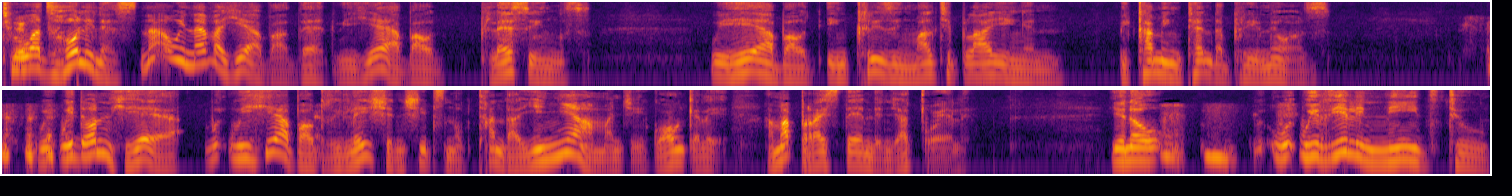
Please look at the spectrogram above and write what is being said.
towards holiness. Now we never hear about that. We hear about blessings. We hear about increasing, multiplying, and becoming tenderpreneurs. we, we don't hear we, we hear about relationships nokuthanda yinyama nje you know we, we really need to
